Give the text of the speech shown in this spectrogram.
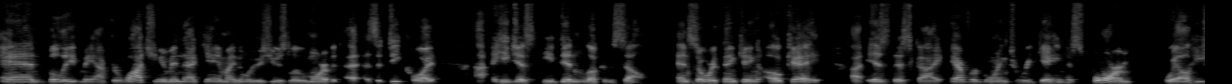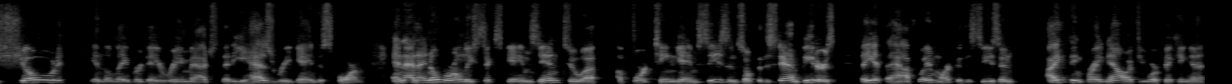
And believe me, after watching him in that game, I know he was used a little more of it as a decoy. Uh, he just he didn't look himself. And so we're thinking, okay, uh, is this guy ever going to regain his form? Well, he showed in the Labor Day rematch that he has regained his form. And, and I know we're only six games into a, a 14 game season. So for the Stampeders, they hit the halfway mark of the season. I think right now, if you were picking a,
